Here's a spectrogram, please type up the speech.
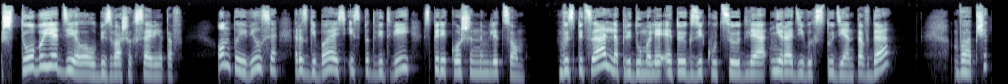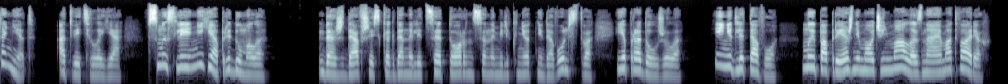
«Что бы я делал без ваших советов?» Он появился, разгибаясь из-под ветвей с перекошенным лицом. «Вы специально придумали эту экзекуцию для нерадивых студентов, да?» «Вообще-то нет», — ответила я, в смысле, не я придумала. Дождавшись, когда на лице Торнсона мелькнет недовольство, я продолжила. И не для того. Мы по-прежнему очень мало знаем о тварях.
